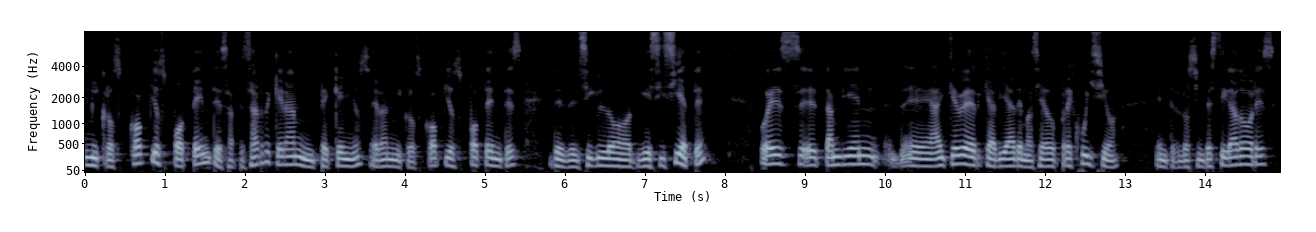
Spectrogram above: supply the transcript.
microscopios potentes, a pesar de que eran pequeños, eran microscopios potentes desde el siglo XVII, pues eh, también eh, hay que ver que había demasiado prejuicio entre los investigadores,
